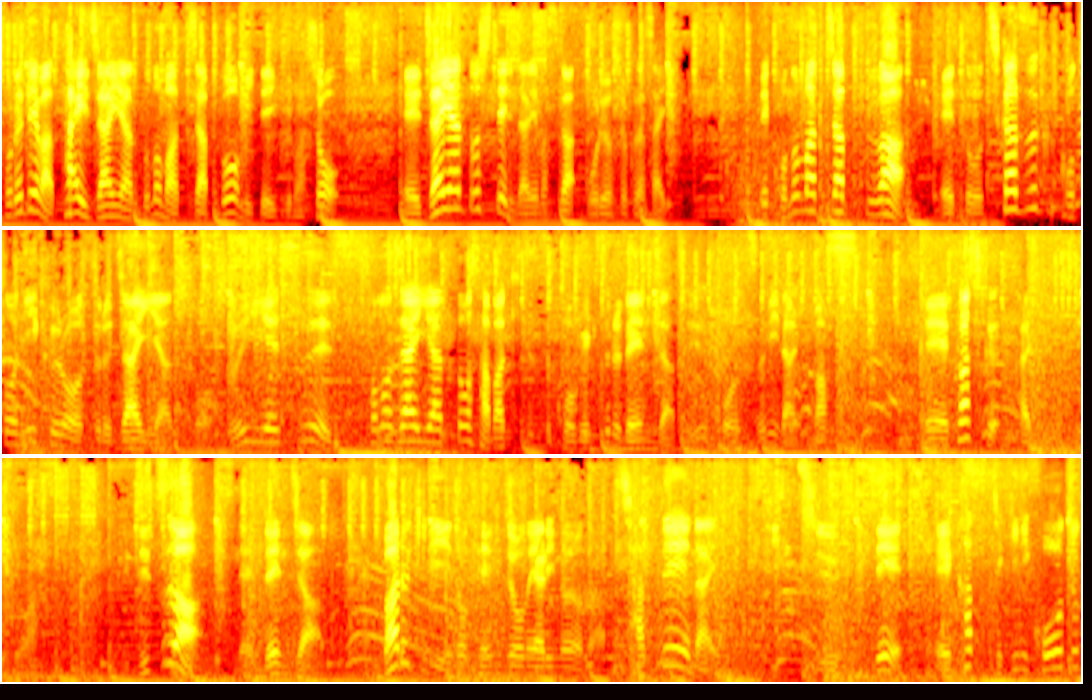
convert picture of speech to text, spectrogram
それでは対ジャイアントのマッチアップを見ていきましょう、えー、ジャイアント視点になりますがご了承ください。でこのマッチアップは、えっと、近づくことに苦労するジャイアント VS そのジャイアントをさばきつつ攻撃するレンジャーという構図になります、えー、詳しく解説していきます。実はですねレンジャーバルキリーの天井の槍のような射程内必中で、えー、かつ敵に硬直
